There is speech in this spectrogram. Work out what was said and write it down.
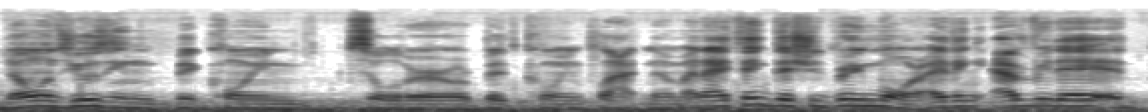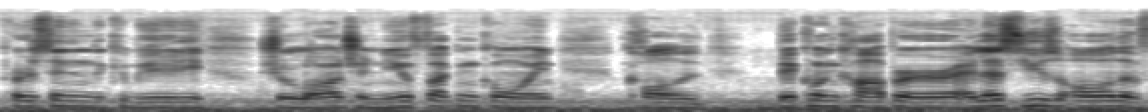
no one's using Bitcoin Silver or Bitcoin Platinum, and I think they should bring more. I think every day a person in the community should launch a new fucking coin, call it Bitcoin Copper, and let's use all the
